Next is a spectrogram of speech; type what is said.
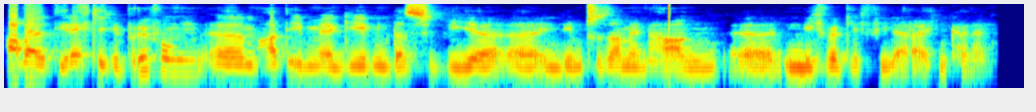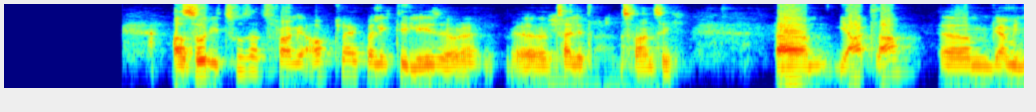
aber die rechtliche Prüfung ähm, hat eben ergeben, dass wir äh, in dem Zusammenhang äh, nicht wirklich viel erreichen können. Achso, die Zusatzfrage auch gleich, weil ich die lese, oder? Äh. Zeile 23. Ähm, ja, klar. Ähm, wir, haben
